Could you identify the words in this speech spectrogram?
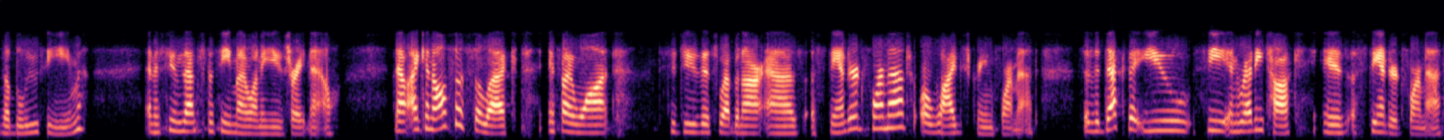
the blue theme and assume that's the theme I want to use right now. Now I can also select if I want to do this webinar as a standard format or widescreen format. So the deck that you see in ReadyTalk is a standard format.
